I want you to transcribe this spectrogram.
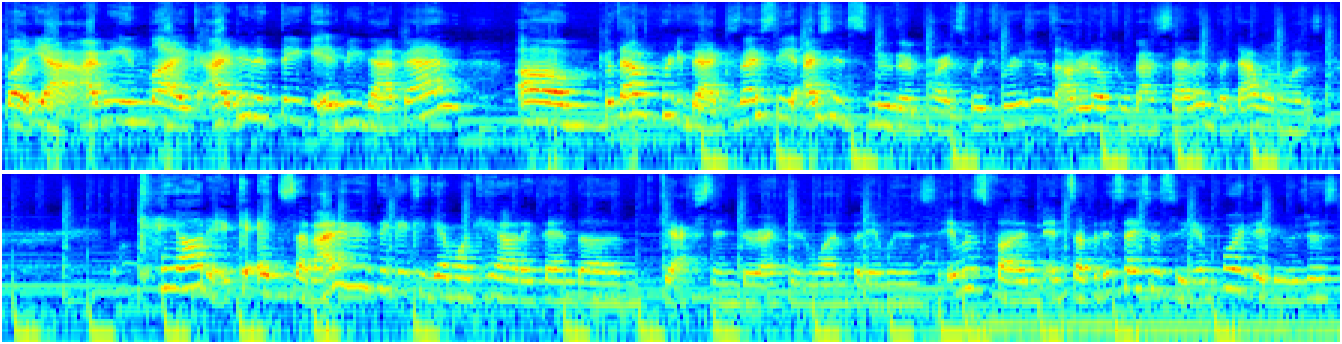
But yeah, I mean, like, I didn't think it'd be that bad. Um, but that was pretty bad because I see I seen smoother parts, switch versions. I don't know from GOT7, but that one was chaotic and stuff. I didn't think it could get more chaotic than the Jackson directed one, but it was it was fun and stuff. But it's nice to see. And poor JB was just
